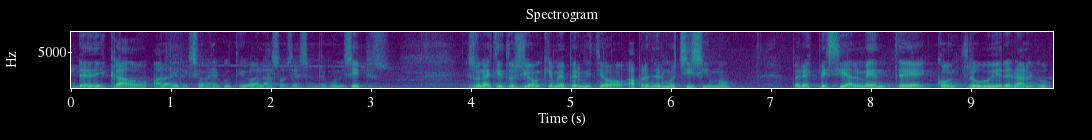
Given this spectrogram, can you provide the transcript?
dedicado a la dirección ejecutiva de la Asociación de Municipios. Es una institución que me permitió aprender muchísimo, pero especialmente contribuir en algo,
